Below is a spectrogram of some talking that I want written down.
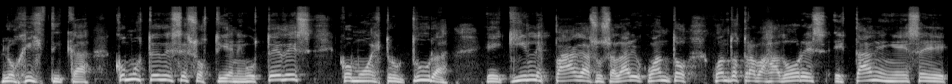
logística. ¿Cómo ustedes se sostienen? Ustedes como estructura, eh, ¿quién les paga su salario? ¿Cuánto, ¿Cuántos trabajadores están en ese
